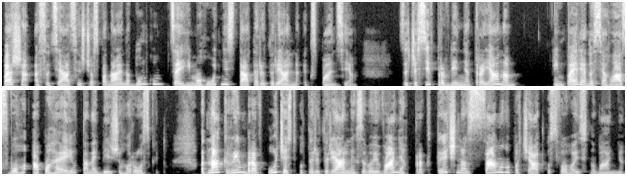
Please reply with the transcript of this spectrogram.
перша асоціація, що спадає на думку, це її могутність та територіальна експансія. За часів правління Траяна імперія досягла свого апогею та найбільшого розквіту. Однак Рим брав участь у територіальних завоюваннях практично з самого початку свого існування.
